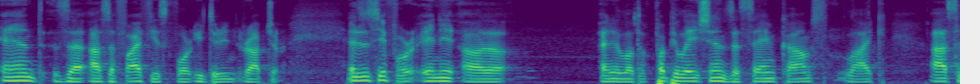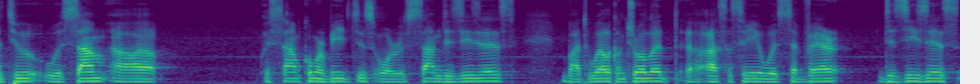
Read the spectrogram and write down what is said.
And the other 5 is for uterine rupture. As you see, for any uh, any lot of populations, the same comes like ASA2 with some uh, with some comorbidities or with some diseases, but well controlled. Uh, ASA3 with severe diseases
